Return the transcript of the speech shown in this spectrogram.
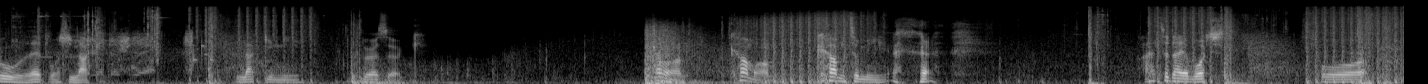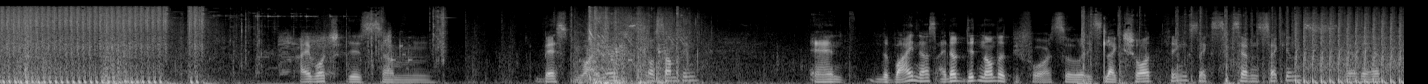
Ooh, that was luck. Lucky me. The Berserk. Come on. Come on. Come to me. Today I watched for. I watched this um, best whiners or something. And the whiners I don't didn't know that before. So it's like short things like six seven seconds. Yeah they have.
